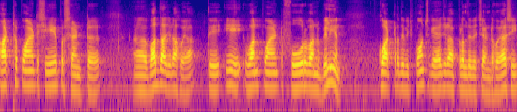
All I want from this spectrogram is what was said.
8.6% ਅ, ਵਾਧਾ ਜਿਹੜਾ ਹੋਇਆ ਤੇ ਇਹ 1.41 ਬਿਲੀਅਨ ਕੁਆਟਰ ਦੇ ਵਿੱਚ ਪਹੁੰਚ ਗਿਆ, ਜਿਹੜਾ ਅਪ੍ਰੈਲ ਦੇ ਵਿੱਚ ਐਂਡ ਹੋਇਆ ਸੀ।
